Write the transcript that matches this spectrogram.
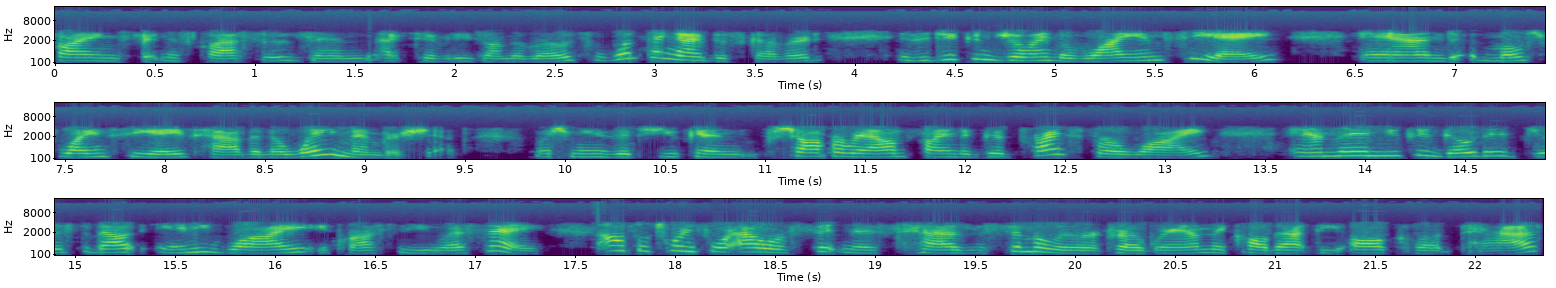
find fitness classes and activities on the road. So, one thing I've discovered is that you can join the YMCA, and most YMCAs have an away membership which means that you can shop around, find a good price for a Y, and then you can go to just about any Y across the USA. Also, 24 Hour Fitness has a similar program. They call that the All Club Pass.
